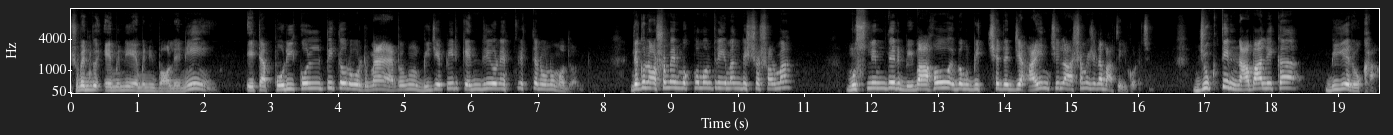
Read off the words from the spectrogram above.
শুভেন্দু এমনি এমনি বলেনি, এটা পরিকল্পিত রোডম্যাপ এবং বিজেপির কেন্দ্রীয় নেতৃত্বের অনুমোদন। দেখুন, অসমের মুখ্যমন্ত্রী হিমন্ত বিশ্ব শর্মা মুসলিমদের বিবাহ এবং বিচ্ছেদের যে আইন ছিল আসামে সেটা বাতিল করেছেন। যুক্তির নাবালিকা বিয়ে রোখা।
